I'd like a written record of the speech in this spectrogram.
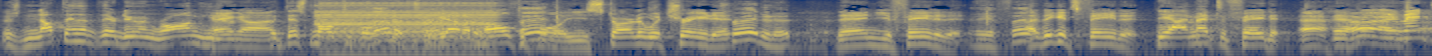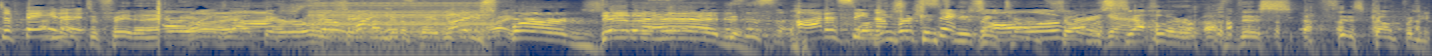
There's nothing that they're doing wrong here. Hang on. But this multiple, You got a multiple. You started with trade it. Traded it. Then you faded it. you faded I think it's faded. Yeah, I meant to fade it. Ah, Yeah. all right. You meant to fade it. I meant to fade it. And Oh Ariel my was out there gosh. early So saying what I'm going to is- play the game right. Iceberg, dead ahead. This is Odyssey Well, number these are six confusing all terms. over so I'm a again. seller of this of this company.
